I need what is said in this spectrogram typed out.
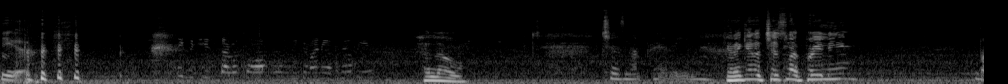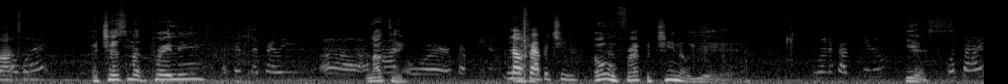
Yeah. Hello. Chestnut praline. Can I get a chestnut praline? Latte. A chestnut praline? Uh, Latte. or frappuccino? No, frappuccino. Oh, frappuccino, yeah. You want a frappuccino? Yes. What size?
